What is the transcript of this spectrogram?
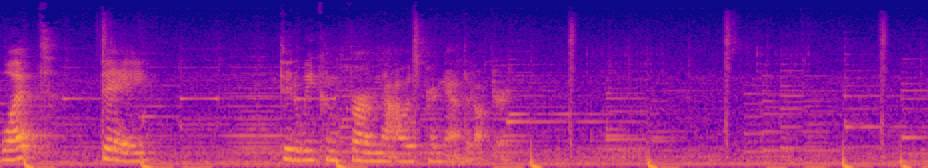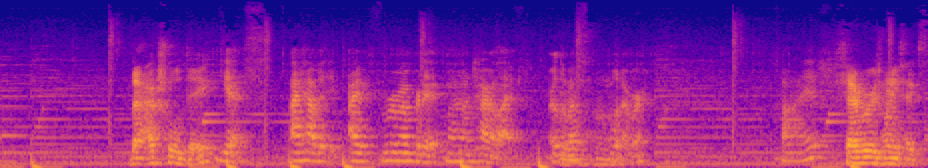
What day did we confirm that I was pregnant at the doctor? The actual date? Yes, I have it. I've remembered it my entire life, or the rest, Mhm. whatever. Five, February 26th.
